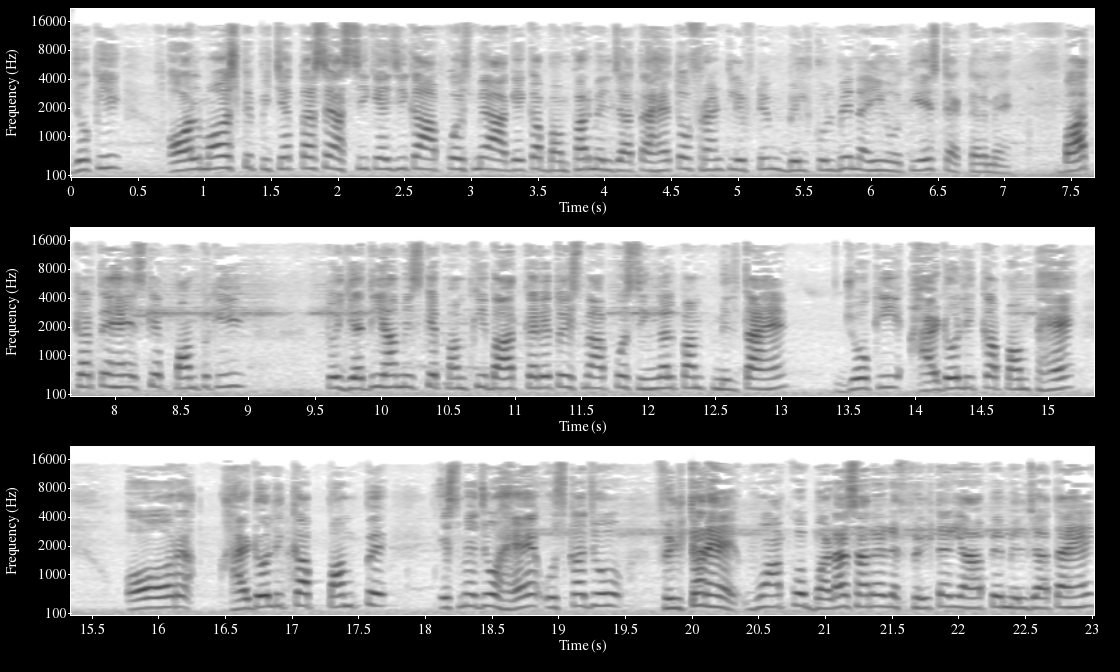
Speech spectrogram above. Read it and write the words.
जो कि ऑलमोस्ट पिचहत्तर से अस्सी के का आपको इसमें आगे का बम्फर मिल जाता है। तो फ्रंट लिफ्टिंग बिल्कुल भी नहीं होती है इस ट्रैक्टर में। बात करते हैं इसके पंप की। तो यदि हम इसके पंप की बात करें तो इसमें आपको सिंगल पंप मिलता है, जो कि हाइड्रोलिक का पंप है। और हाइड्रोलिक का पंप इसमें जो है, उसका जो फ़िल्टर है, वो आपको बड़ा सारा फ़िल्टर यहाँ पे मिल जाता है,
